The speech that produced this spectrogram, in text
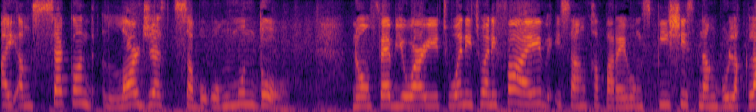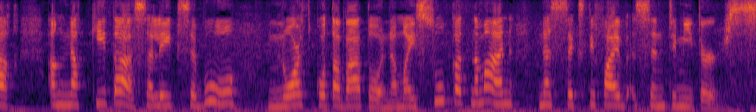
ay ang second largest sa buong mundo. Noong February 2025, isang kaparehong species ng bulaklak ang nakita sa Lake Cebu, North Cotabato na may sukat naman na 65 centimeters.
